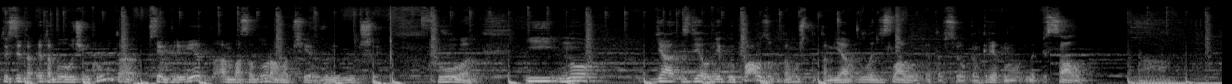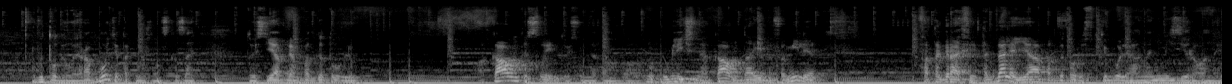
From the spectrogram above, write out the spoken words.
То есть это, это было очень круто. Всем привет, амбассадорам вообще, вы лучшие. Вот. И, но я сделал некую паузу, потому что там я Владиславу это все конкретно написал а, в итоговой работе, так можно сказать. То есть я прям подготовлю аккаунты свои, то есть у меня там ну, публичный аккаунт, да, имя, фамилия фотографии и так далее, я подготовлю все-таки более анонимизированные.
